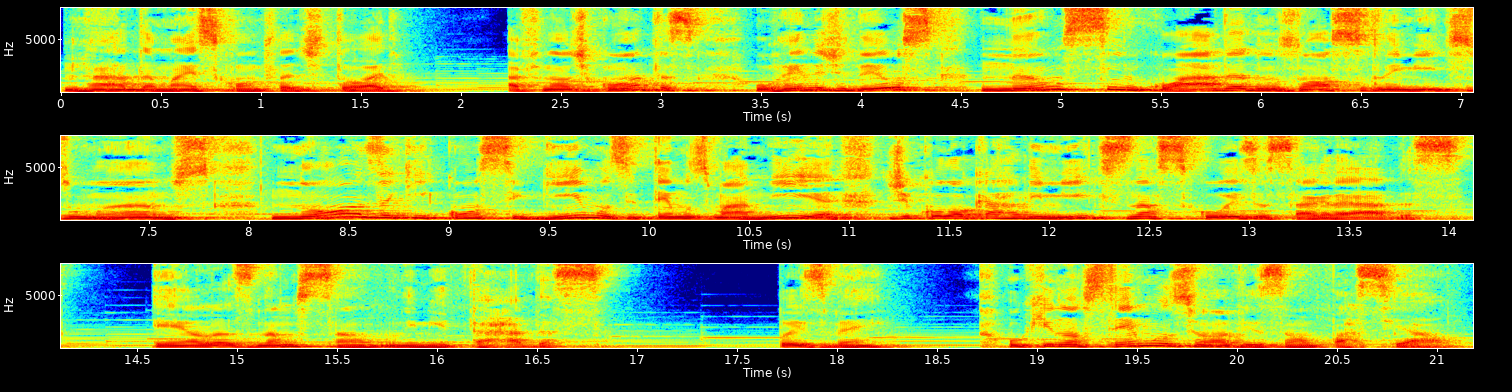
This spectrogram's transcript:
Nada mais contraditório. Afinal de contas, o reino de Deus não se enquadra nos nossos limites humanos. Nós é que conseguimos e temos mania de colocar limites nas coisas sagradas. Elas não são limitadas. Pois bem, o que nós temos é uma visão parcial.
